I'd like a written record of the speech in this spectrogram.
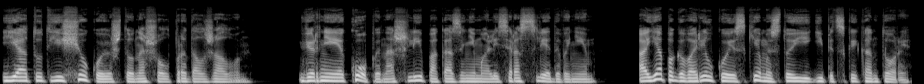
«Я тут еще кое-что нашел», — продолжал он. Вернее, копы нашли, пока занимались расследованием, а я поговорил кое с кем из той египетской конторы.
